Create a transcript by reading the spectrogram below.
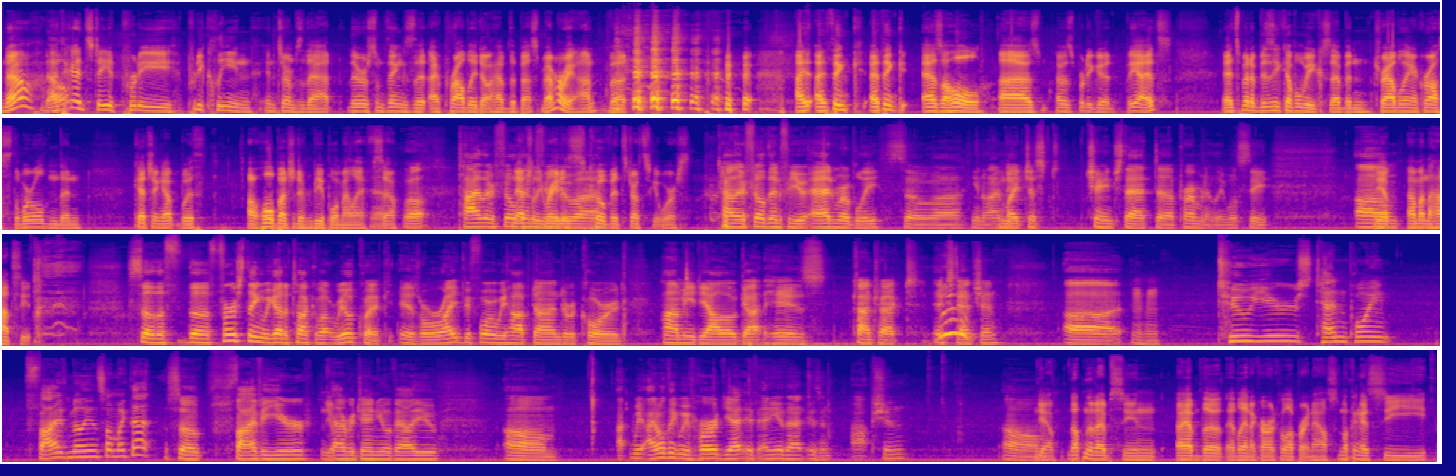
No, I think I'd stayed pretty pretty clean in terms of that. There are some things that I probably don't have the best memory on, but I, I think I think as a whole, uh, I was I was pretty good. But yeah, it's it's been a busy couple weeks. I've been traveling across the world and then catching up with a whole bunch of different people in my life. So well, Tyler filled naturally, in for right you. as Uh, COVID starts to get worse. Tyler filled in for you admirably. So uh, you know I might just change that uh, permanently. We'll see. Um, yep, I'm on the hot seat. So the the first thing we got to talk about real quick is right before we hopped on to record, Hamidou Diallo got his contract extension. Uh, Mhm. two years, ten point five million, something like that. So five a year Yep. average annual value. Um, I, we, I don't think we've heard yet if any of that is an option. Um, yeah, nothing that I've seen. I have the Atlantic article up right now, so nothing I see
